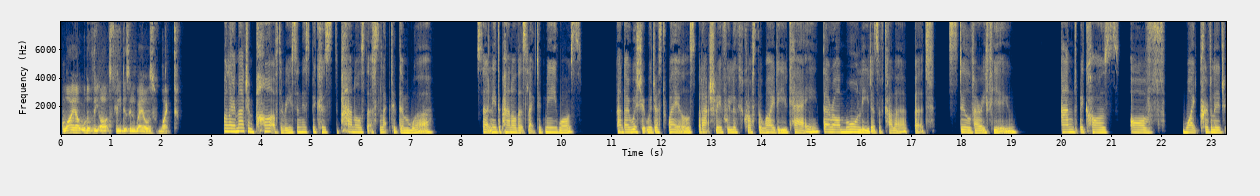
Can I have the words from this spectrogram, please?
Why are all of the arts leaders in Wales white? Well, I imagine part of the reason is because the panels that have selected them were. Certainly, the panel that selected me was. And I wish it were just Wales, but actually, if we look across the wider UK, there are more leaders of colour, but still very few. And because of white privilege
